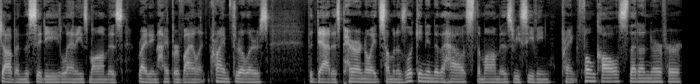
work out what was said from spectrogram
job in the city. Lanny's mom is writing hyper-violent crime thrillers. The dad is paranoid someone is looking into the house. The mom is receiving prank phone calls that unnerve her.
